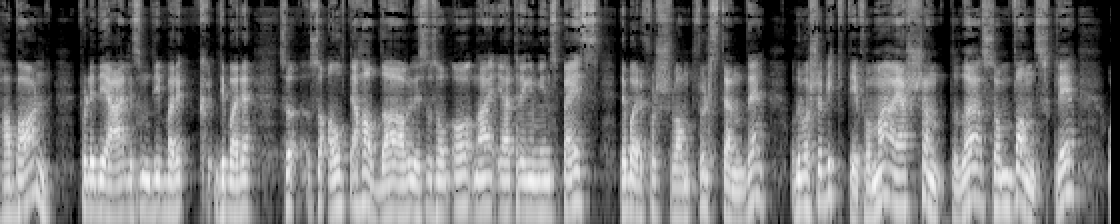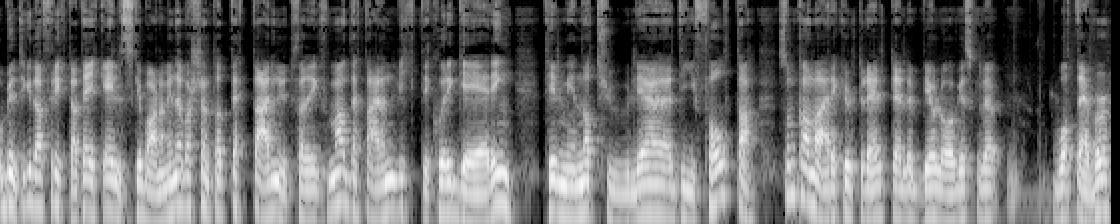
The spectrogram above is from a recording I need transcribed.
ha, barn. Fordi de er liksom de bare, de bare så, så, alt jeg hadde av liksom sånn Å, nei, jeg trenger min space. Det bare forsvant fullstendig. Og det var så viktig for meg, og jeg skjønte det som vanskelig. Og begynte ikke da å frykte at jeg ikke elsker barna mine. Jeg bare skjønte at dette er en utfordring for meg, dette er en viktig korrigering til min naturlige default, da, som kan være kulturelt eller biologisk eller whatever.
